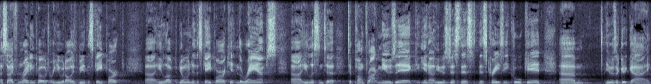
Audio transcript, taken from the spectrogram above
aside from writing poetry, he would always be at the skate park. Uh, he loved going to the skate park, hitting the ramps. Uh, he listened to, to punk rock music. You know, he was just this, this crazy cool kid. Um, he was a good guy.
